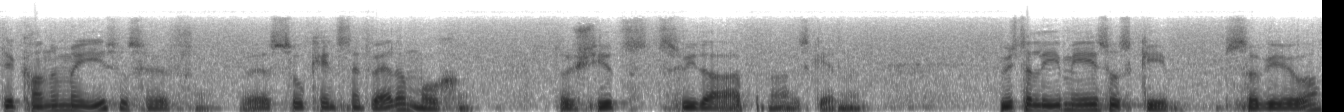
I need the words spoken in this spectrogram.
dir kann nur Jesus helfen, weil so kannst du nicht weitermachen. Da stürzt es wieder ab, ne? das geht nicht. Willst du Leben Jesus geben? Sage ich, ja.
